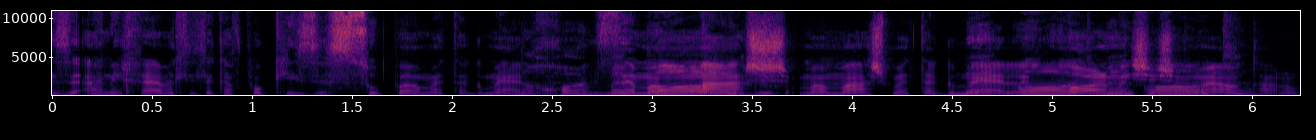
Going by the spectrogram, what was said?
זה, אני חייבת להתעכב פה, כי זה סופר מתגמל. נכון, זה מאוד. ממש ממש מתגמל מאוד, לכל מי מאוד. ששומע אותנו.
